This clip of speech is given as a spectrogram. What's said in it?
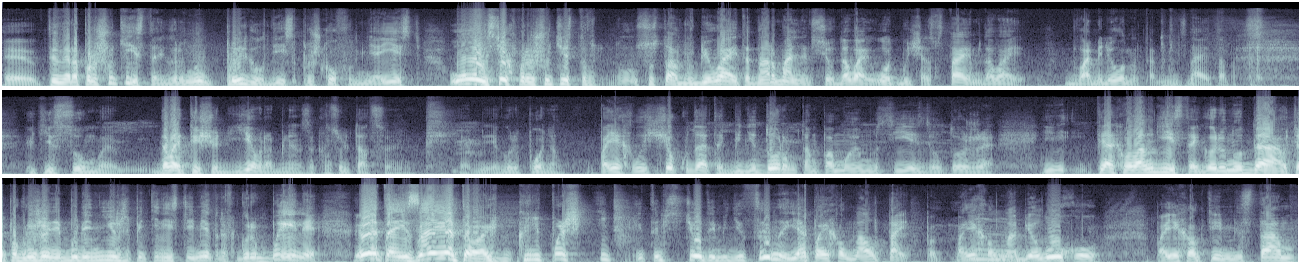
ты, наверное, парашютист. Я говорю, ну, прыгал, 10 прыжков у меня есть. О, всех парашютистов сустав выбивает, это нормально, все, давай, вот мы сейчас вставим, давай, 2 миллиона, там, не знаю, там, какие суммы. Давай тысячу евро, блин, за консультацию. Я, я говорю, понял. Поехал еще куда-то, в Бенедорм там, по-моему, съездил тоже. И ты аквалангист, я говорю, ну да, у тебя погружения были ниже 50 метров. Я говорю, были, это из-за этого. Я говорю, почти, это все, это медицина. Я поехал на Алтай, поехал mm. на Белуху, поехал к тем местам,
